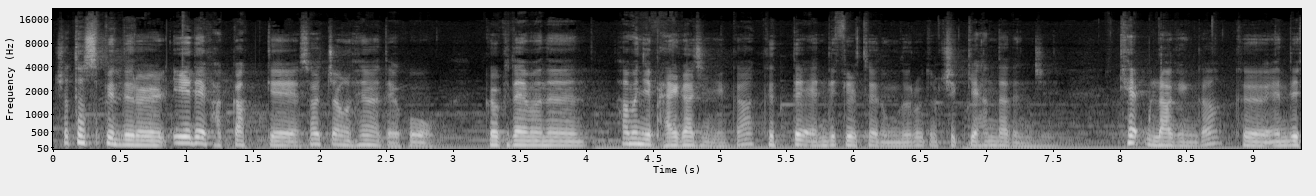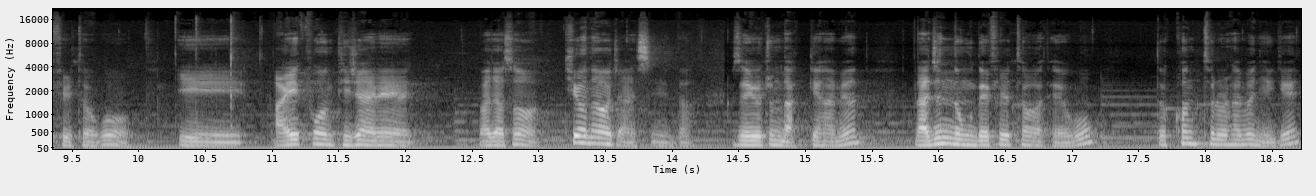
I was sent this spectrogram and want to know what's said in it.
셔터 스피드를 1에 가깝게 설정을 해야 되고 그렇게 되면은 화면이 밝아지니까 그때 ND 필터의 농도를 좀 짙게 한다든지 캡 락인가 그 ND 필터고 이 아이폰 디자인에 맞아서 튀어나오지 않습니다. 그래서 이거 좀 낮게 하면 낮은 농도의 필터가 되고 또 컨트롤하면 이게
